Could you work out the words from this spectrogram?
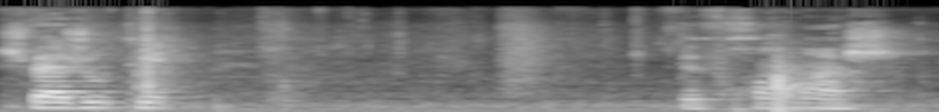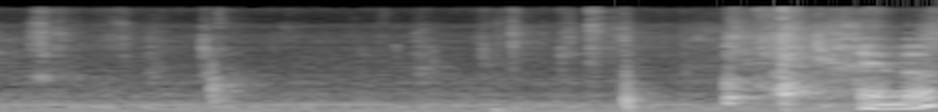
Je vais ajouter le fromage crémeux.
